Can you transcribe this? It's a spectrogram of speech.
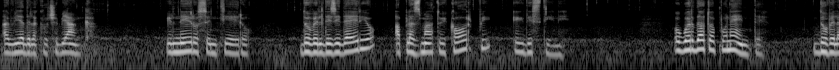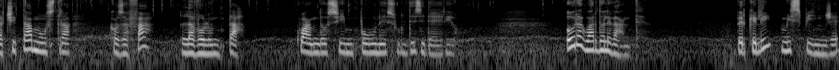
a Via della Croce Bianca, il nero sentiero dove il desiderio ha plasmato i corpi e i destini. Ho guardato a Ponente, dove la città mostra cosa fa la volontà quando si impone sul desiderio. Ora guardo Levante, perché lì mi spinge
